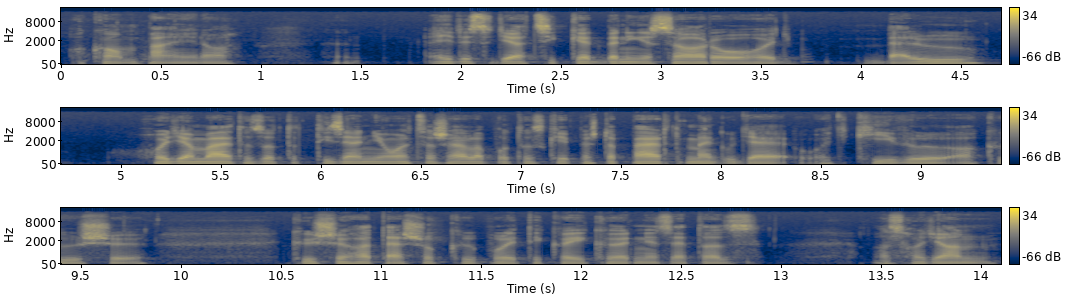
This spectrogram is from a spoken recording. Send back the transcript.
a kampányra. Egyrészt ugye a cikketben írsz arról, hogy belül hogyan változott a 18-as állapothoz képest a párt, meg ugye, hogy kívül a külső, külső hatások, külpolitikai környezet az, az hogyan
